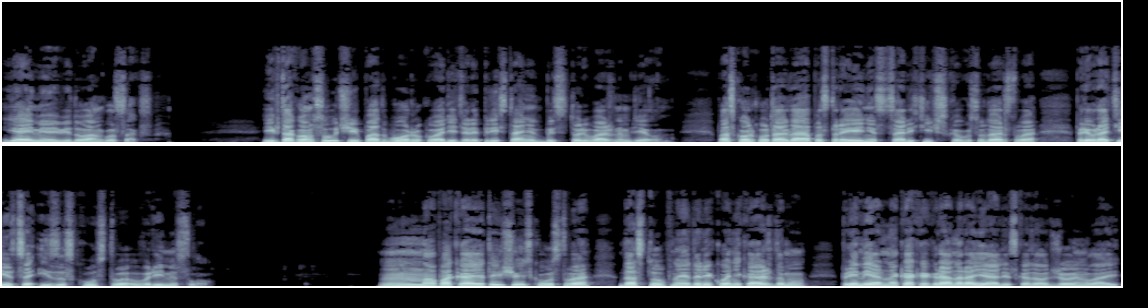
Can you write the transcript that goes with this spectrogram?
Я имею в виду англосаксов. И в таком случае подбор руководителя перестанет быть столь важным делом, поскольку тогда построение социалистического государства превратится из искусства в ремесло. Но пока это еще искусство, доступное далеко не каждому, примерно как игра на рояле, сказал Джоэн Лай.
